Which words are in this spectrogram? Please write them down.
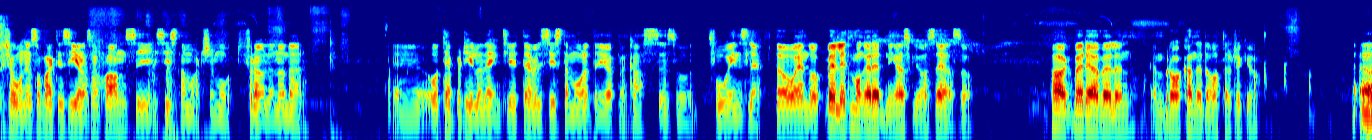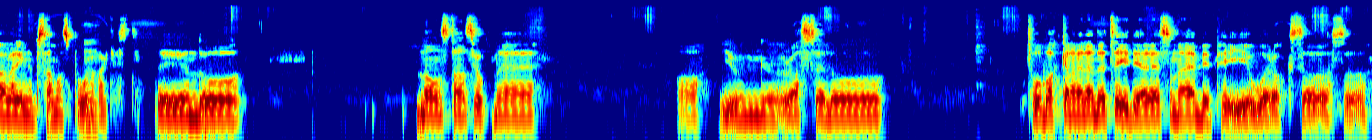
personen som faktiskt ger oss en chans i sista matchen mot Frölunda där. Eh, och täpper till ordentligt. Det är väl sista målet är ju öppen kasse, så två insläppta och ändå väldigt många räddningar skulle jag säga. Så Högberg är väl en, en bra kandidat där tycker jag. Jag var inne på samma spår faktiskt. Det är ju ändå någonstans ihop med ja, Ljung, Russell och två backarna vi nämnde tidigare som är MVP i år också. Så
